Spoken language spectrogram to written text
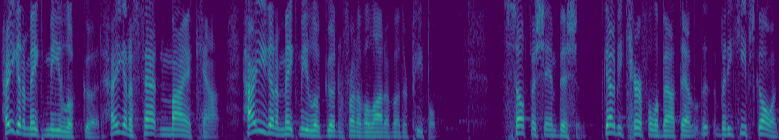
How are you going to make me look good? How are you going to fatten my account? How are you going to make me look good in front of a lot of other people? Selfish ambition. You've got to be careful about that. But he keeps going.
